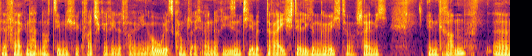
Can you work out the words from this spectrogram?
der Falken hat noch ziemlich viel Quatsch geredet, von wegen, oh, jetzt kommt gleich ein Riesentier mit dreistelligem Gewicht, wahrscheinlich in Gramm, äh,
